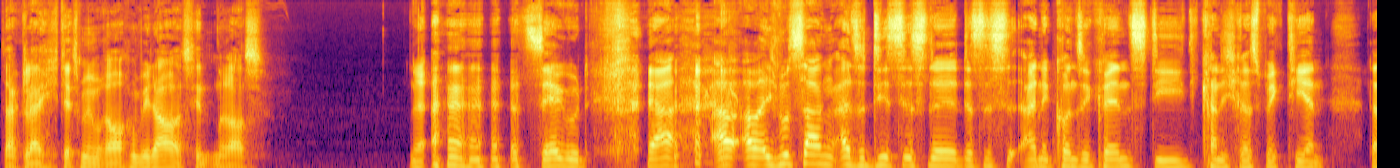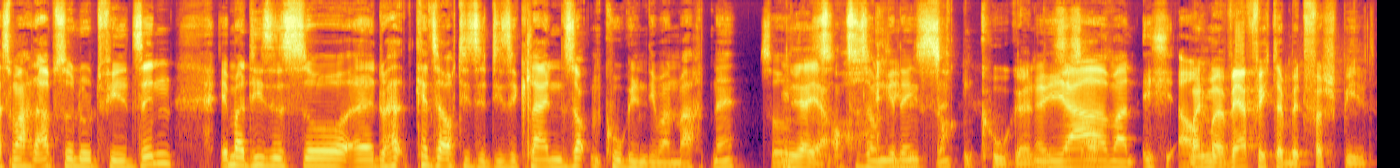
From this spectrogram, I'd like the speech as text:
da gleiche ich das mit dem Rauchen wieder aus, hinten raus. Ja, sehr gut. Ja, aber, ich muss sagen, also das ist eine, das ist eine Konsequenz, die, kann ich respektieren. Das macht absolut viel Sinn. Immer dieses so, äh, du kennst ja auch diese, diese kleinen Sockenkugeln, die man macht, ne? So Ja, ja, oh, zusammengedenkt. die Sockenkugeln. Ja, auch- Mann, ich auch. Manchmal werfe ich damit verspielt.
